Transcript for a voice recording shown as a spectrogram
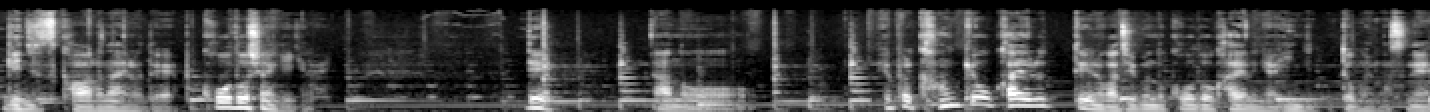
現実変わらないので行動しなきゃいけない。であのやっぱり環境を変えるっていうのが自分の行動を変えるにはいいと思いますね。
